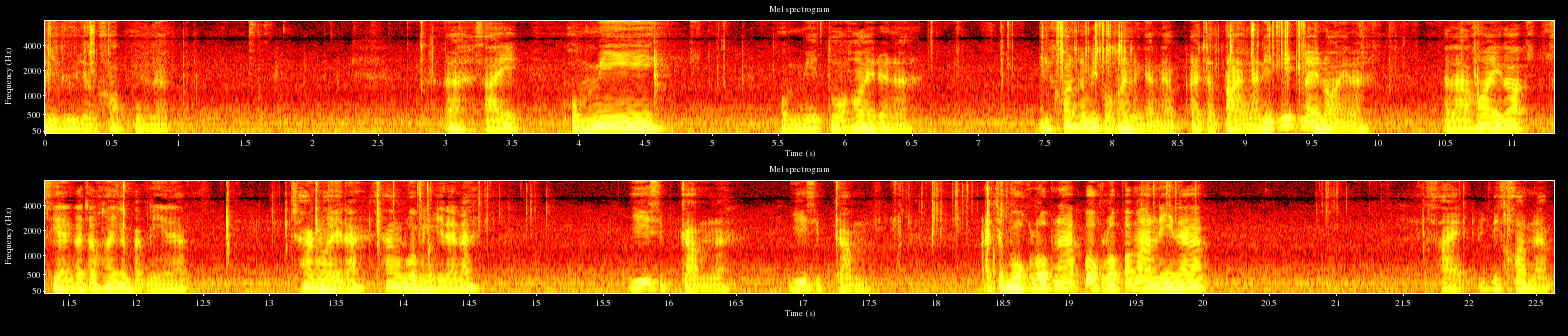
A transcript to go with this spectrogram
รีวิวอย่างครอบคลุมนะครับ อะไซส์ผมมี ผมมีตัวห้อยด้วยนะนิคอนก็มีตัวห้อยเหมือนกันนะครับ อาจจะต่างกันนิดๆหน่อยๆนะ เวลาห้อยก็เซียนก็จะห้อยกันแบบนี้นะครับ ช่างเลยนะ ช่างรวมอย่างนี้เลยนะยี่สิบกรัมนะยี่สิบกรัม อาจจะบวกลบนะครับ บวกลบประมาณนี้นะครับไซส์นิคอนนะครับ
